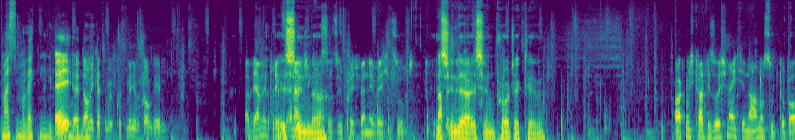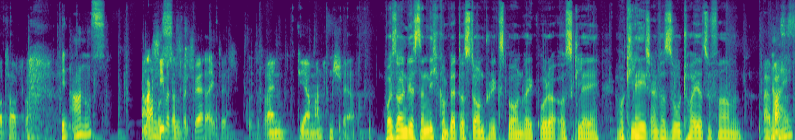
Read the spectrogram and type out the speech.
Meist immer weg, ne? Die Ey, äh, Domi, kannst du mir kurz Minimum geben? Aber wir haben übrigens Ist Energy der- Crystals übrig, wenn ihr welche sucht. Ist ist in der, übrig? ist in Project Table. Frag mich gerade, wieso ich mir eigentlich den Nanosuit gebaut habe. Den Anus. Maxim, was hast du für ein Schwert eigentlich? Ein Diamantenschwert. Boah, sollen wir es dann nicht komplett aus Stone Bricks bauen weg oder aus Clay? Aber Clay ist einfach so teuer zu farmen. Äh, was Nein. ist,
